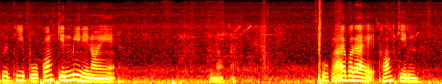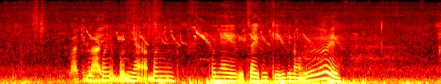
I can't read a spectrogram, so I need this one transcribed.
พื้นที่ปลูกของกินมีนิดหน่อยพี่น้องปลูกหลายบ่ได้ของกินหลายกินเบิ่หงลายพ่อเบิ่งหยาเบิ่ง พ่อใหญ่ใส่กางเกงพี่น้องเอ้ยข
